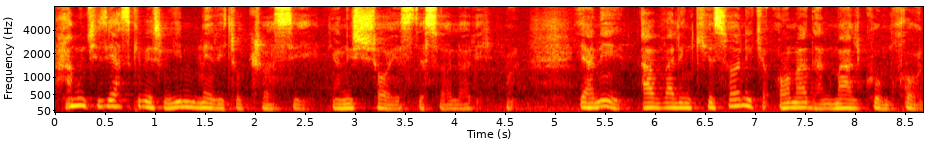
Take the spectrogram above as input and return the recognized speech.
همون چیزی هست که بهش میگیم مریتوکراسی یعنی شایسته سالاری. یعنی اولین کسانی که آمدن ملکم خان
